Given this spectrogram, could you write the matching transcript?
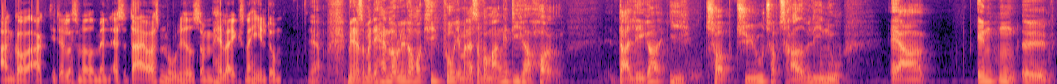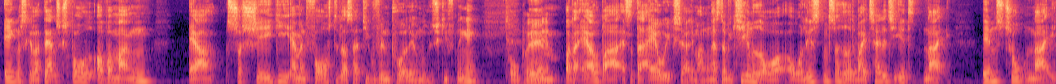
ankeragtigt eller sådan noget. Men altså, der er også en mulighed, som heller ikke sådan er helt dum. Ja, men altså, men det handler jo lidt om at kigge på, jamen altså, hvor mange af de her hold, der ligger i top 20, top 30 lige nu, er enten øh, engelsk eller dansk sproget, og hvor mange er så shaky, at man forestiller sig, at de kunne finde på at lave en udskiftning, ikke? God. Øhm, og der er jo bare, altså der er jo ikke særlig mange. Altså når vi kigger ned over, over listen, så hedder det Vitality 1, nej, Ens 2, nej,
